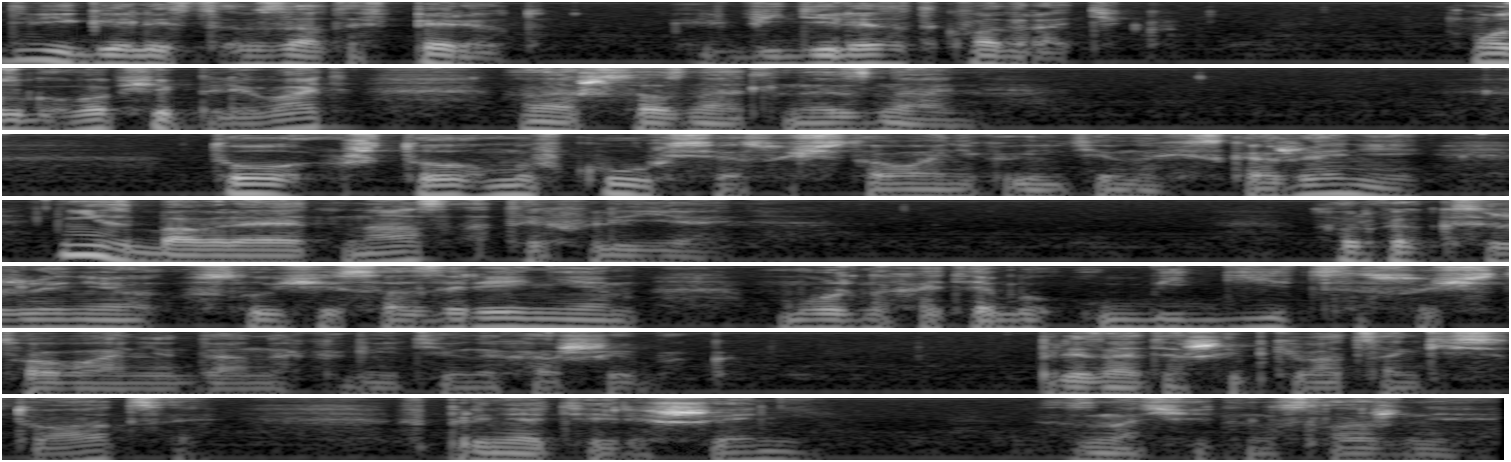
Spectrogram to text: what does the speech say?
двигались взад и вперед, видели этот квадратик. Мозгу вообще плевать на наше сознательное знание. То, что мы в курсе о существовании когнитивных искажений, не избавляет нас от их влияния. Только, к сожалению, в случае со зрением можно хотя бы убедиться в существовании данных когнитивных ошибок, признать ошибки в оценке ситуации, в принятии решений – значительно сложнее.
